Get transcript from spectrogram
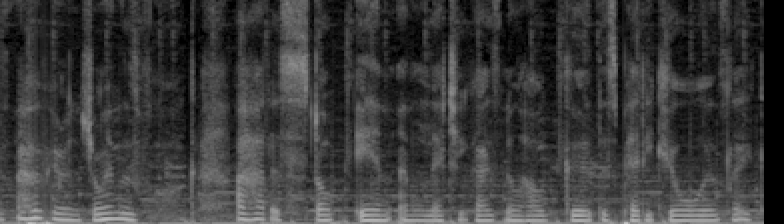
Guys, I hope you're enjoying this vlog. I had to stop in and let you guys know how good this pedicure was. Like,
